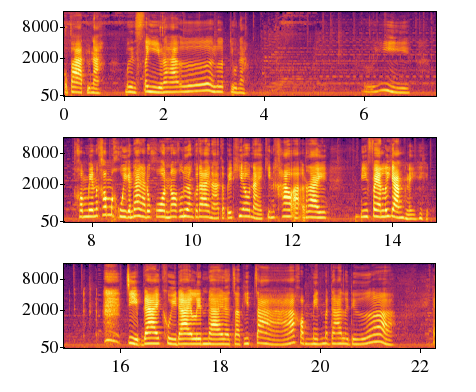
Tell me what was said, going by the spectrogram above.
กว่าบาทอยู่นะหมื่นสี่อยู่นะคะเออเลิศอยู่นะเฮ้ย คอมเมนต์เข้ามาคุยกันได้นะทุกคนนอกเรื่องก็ได้นะ จะไปเที่ยวไหนกินข้าวอะไร มีแฟนหรือยังนี่จีบได้คุยได้เล่นได้นะจ๊ะพี่จ๋าคอมเมนต์มาได้เลยเด้อแอ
